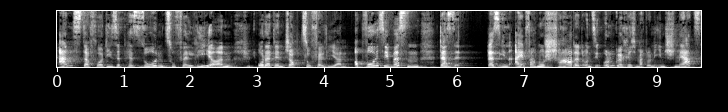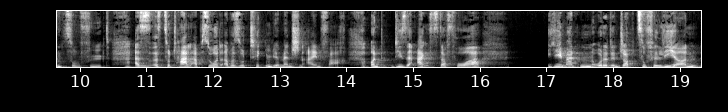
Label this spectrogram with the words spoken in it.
Angst davor, diese Person zu verlieren oder den Job zu verlieren, obwohl sie wissen, dass dass ihnen einfach nur schadet und sie unglücklich macht und ihnen Schmerzen zufügt. Also es ist total absurd, aber so ticken wir Menschen einfach. Und diese Angst davor, jemanden oder den Job zu verlieren,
